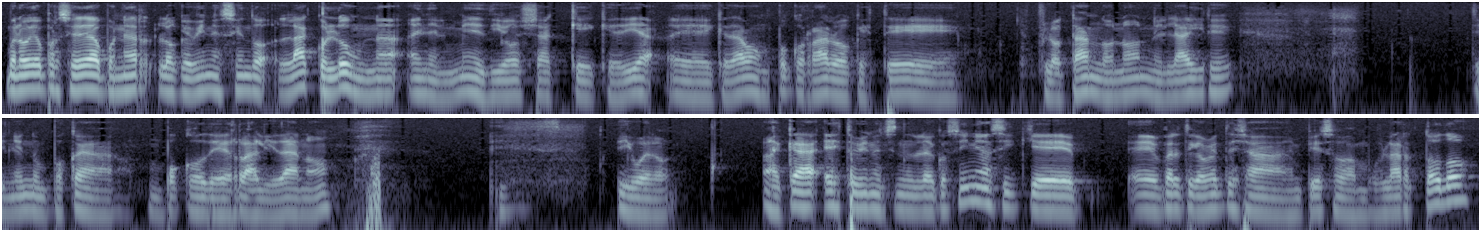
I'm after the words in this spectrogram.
Bueno, voy a proceder a poner lo que viene siendo la columna en el medio, ya que eh, quedaba un poco raro que esté flotando ¿no? en el aire teniendo un, poca, un poco de realidad, ¿no? Y bueno, acá esto viene siendo la cocina, así que eh, prácticamente ya empiezo a amoblar todo.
